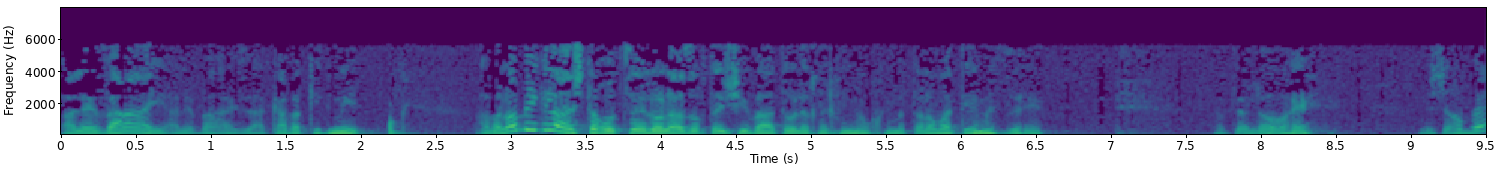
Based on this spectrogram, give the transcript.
הלוואי, הלוואי, זה הקו הקדמי. אבל לא בגלל שאתה רוצה לא לעזוב את הישיבה, אתה הולך לחינוך. אם אתה לא מתאים לזה, אתה לא... יש הרבה,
